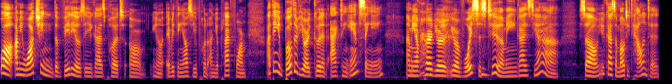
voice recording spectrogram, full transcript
Well, I mean, watching the videos that you guys put, or you know, everything else you put on your platform, I think both of you are good at acting and singing. I mean, I've heard your your voices too. I mean, guys, yeah. So you guys are multi talented.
